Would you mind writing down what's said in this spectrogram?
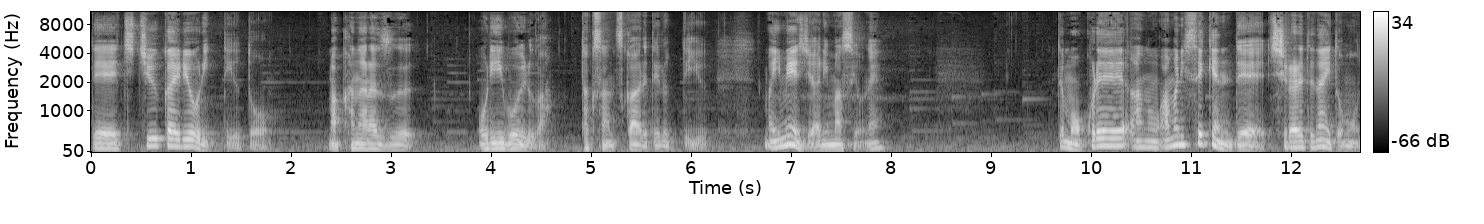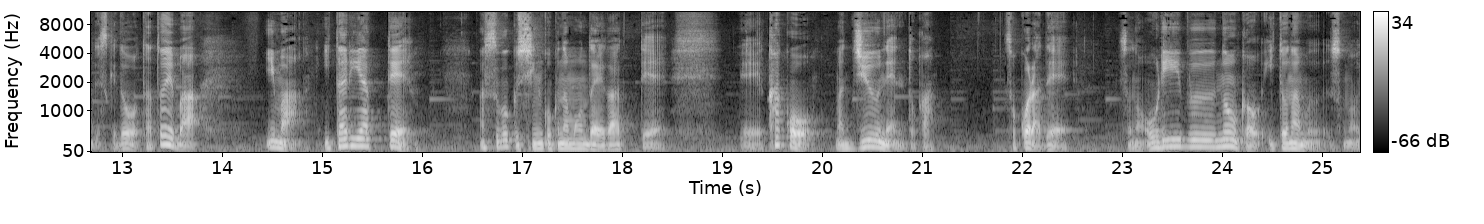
で地中海料理っていうと、まあ、必ずオリーブオイルがたくさん使われてるっていう、まあ、イメージありますよね。でもこれあのあまり世間で知られてないと思うんですけど例えば今イタリアって、すごく深刻な問題があって、えー、過去、まあ、10年とかそこらでそのオリーブ農家を営むその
